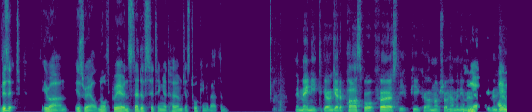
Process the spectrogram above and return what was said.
visit Iran, Israel, North Korea, instead of sitting at home just talking about them. They may need to go and get a passport first, Pico. I'm not sure how many Americans yeah, even have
